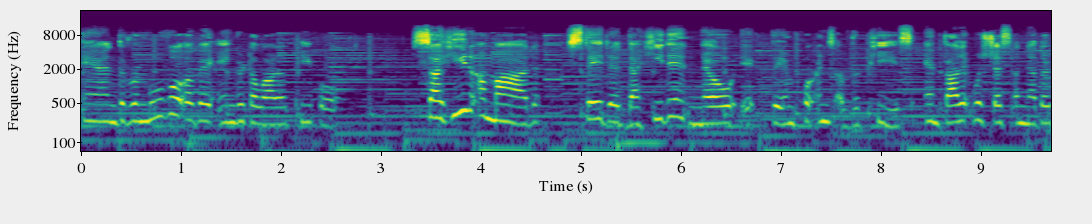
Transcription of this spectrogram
and the removal of it angered a lot of people Saeed Ahmad stated that he didn't know it, the importance of the piece and thought it was just another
